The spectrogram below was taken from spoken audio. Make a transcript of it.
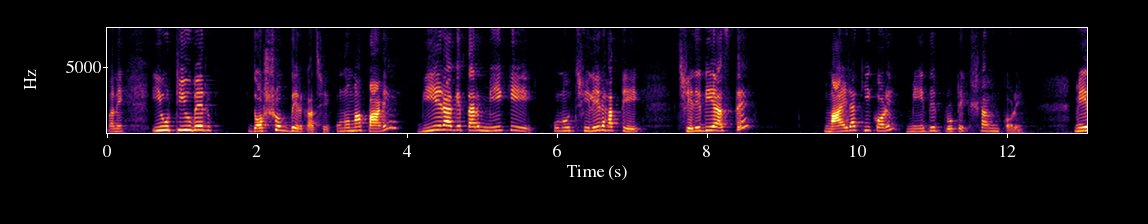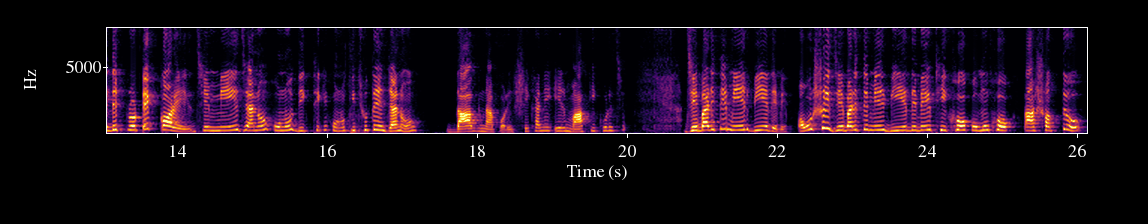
মানে ইউটিউবের দর্শকদের কাছে। কোনো মা পারে বিয়ের আগে তার মেয়েকে কোনো ছেলের হাতে ছেড়ে দিয়ে আসতে? মায়েরা কি করে? মেয়েদের প্রোটেকশান করে। মেয়েদের প্রোটেক্ট করে যে মেয়ে যেন কোনো দিক থেকে কোনো কিছুতে যেন দাগ না পড়ে। সেখানে এর মা কি করেছে? যে বাড়িতে মেয়ের বিয়ে দেবে, অবশ্যই যে বাড়িতে মেয়ের বিয়ে দেবে, ঠিক হোক, অমুক হোক, তা সত্ত্বেও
